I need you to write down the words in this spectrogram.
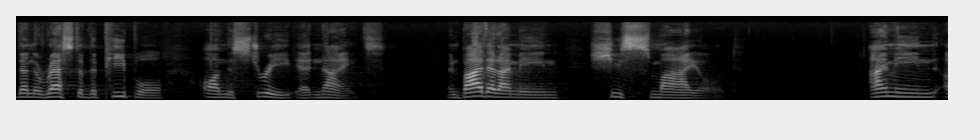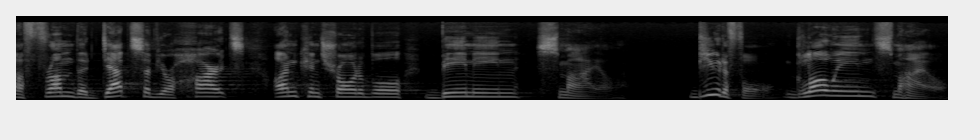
than the rest of the people on the street at night. And by that I mean she smiled. I mean, a from the depths of your heart's uncontrollable, beaming smile. Beautiful, glowing smile.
